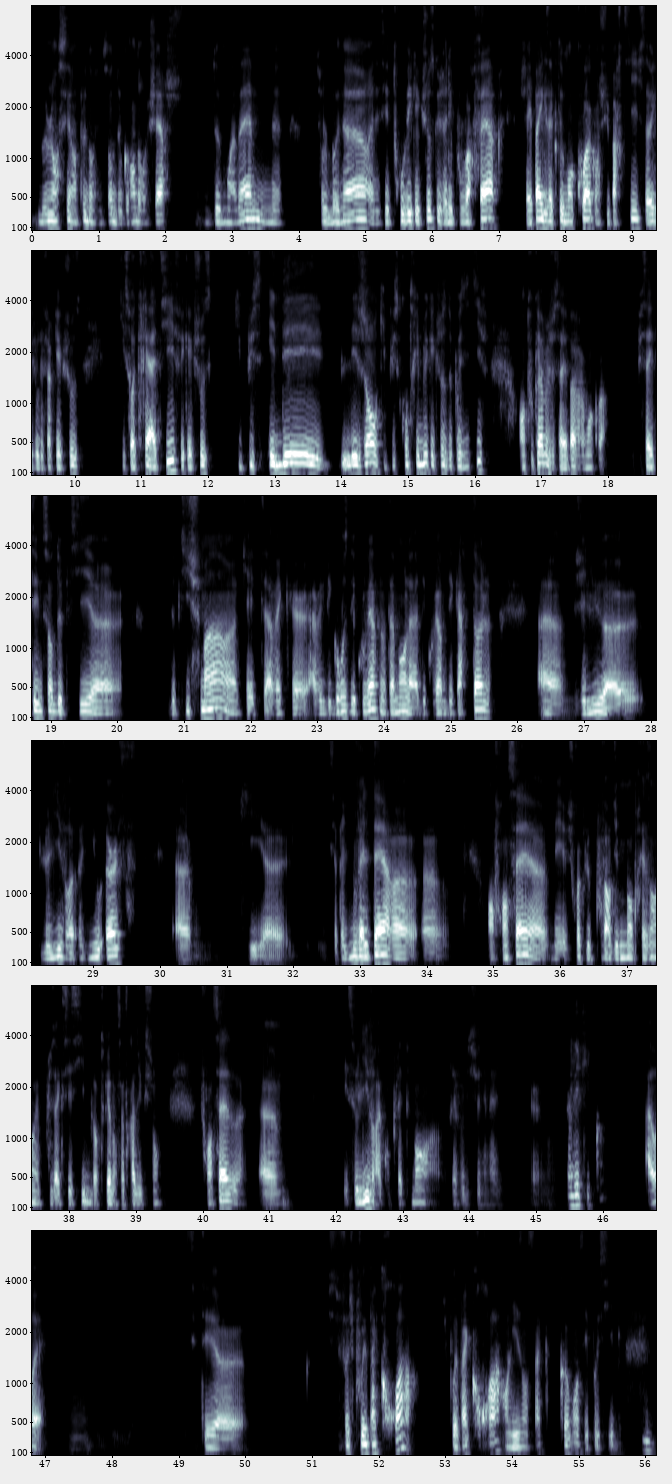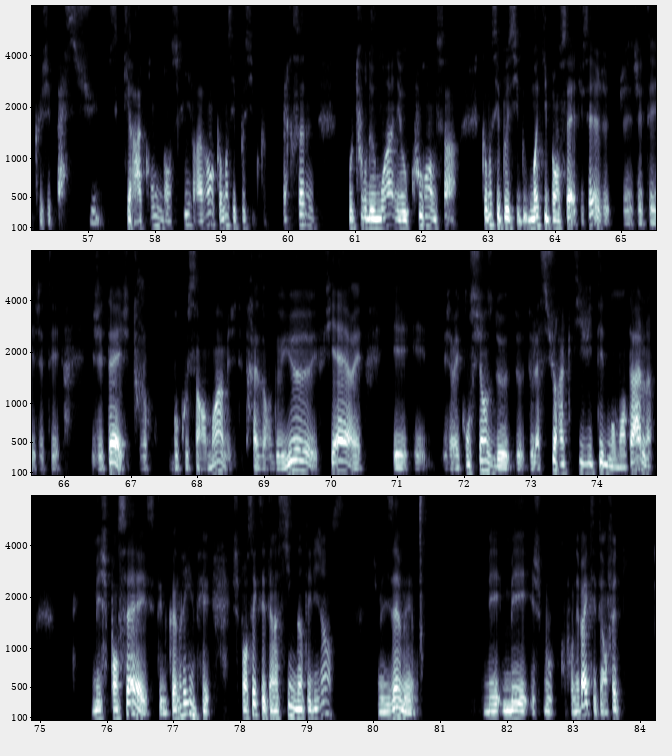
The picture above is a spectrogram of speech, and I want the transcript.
me lancer un peu dans une sorte de grande recherche de moi-même sur le bonheur et d'essayer de trouver quelque chose que j'allais pouvoir faire. Je savais pas exactement quoi quand je suis parti. Je savais que je voulais faire quelque chose qui soit créatif et quelque chose qui puisse aider les gens, qui puisse contribuer quelque chose de positif. En tout cas, mais je savais pas vraiment quoi. Puis ça a été une sorte de petit euh, de petit chemin euh, qui a été avec euh, avec des grosses découvertes, notamment la découverte des Tolle. Euh, J'ai lu euh, le livre A New Earth qui qui s'appelle Nouvelle Terre euh, euh, en français, euh, mais je crois que le pouvoir du moment présent est plus accessible, en tout cas dans sa traduction française. et ce livre a complètement révolutionné ma vie. Un déclic, quoi. Ah ouais. C'était. Enfin, je pouvais pas croire. Je pouvais pas croire en lisant ça. Comment c'est possible mmh. que j'ai pas su ce qu'il raconte dans ce livre avant Comment c'est possible que personne autour de moi n'est au courant de ça. Comment c'est possible? Moi qui pensais, tu sais, j'étais, j'étais, j'étais, j'ai toujours beaucoup ça en moi, mais j'étais très orgueilleux et fier et, j'avais conscience de, de, de, la suractivité de mon mental. Mais je pensais, et c'était une connerie, mais je pensais que c'était un signe d'intelligence. Je me disais, mais, mais, mais je ne comprenais pas que c'était en fait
